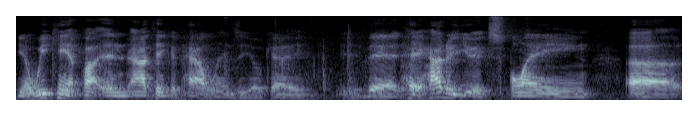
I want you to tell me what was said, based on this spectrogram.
you know, we can't, and I think of Hal Lindsey, okay, that, hey, how do you explain uh,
